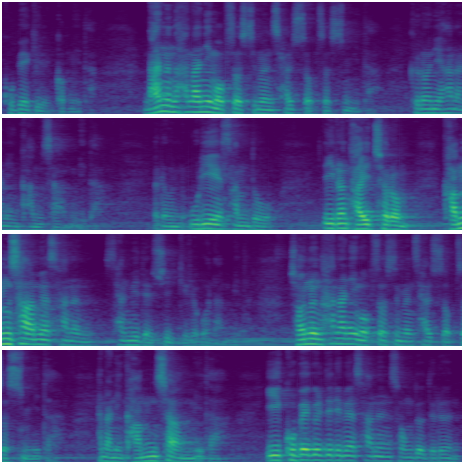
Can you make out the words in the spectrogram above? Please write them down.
고백일 겁니다. 나는 하나님 없었으면 살 수 없었습니다. 그러니 하나님 감사합니다. 여러분 우리의 삶도 이런 다윗처럼 감사하며 사는 삶이 될 수 있기를 원합니다. 저는 하나님 없었으면 살 수 없었습니다. 하나님 감사합니다. 이 고백을 드리며 사는 성도들은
